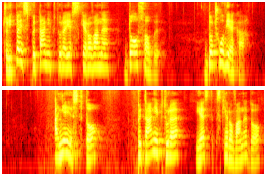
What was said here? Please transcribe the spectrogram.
Czyli to jest pytanie, które jest skierowane do osoby, do człowieka, a nie jest to pytanie, które jest skierowane do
